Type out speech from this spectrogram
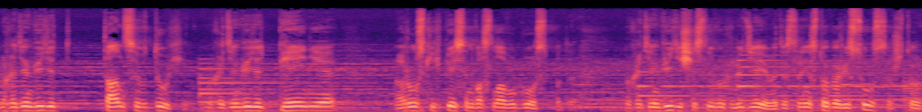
мы хотим видеть танцы в духе, мы хотим видеть пение русских песен во славу Господа. Мы хотим видеть счастливых людей. В этой стране столько ресурсов, что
